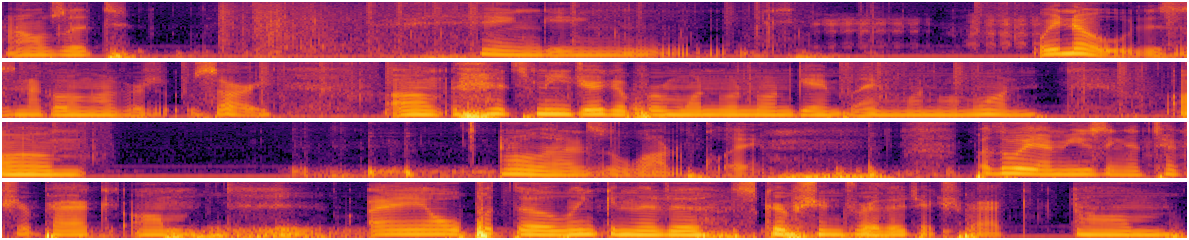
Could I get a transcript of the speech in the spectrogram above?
How's it? Hanging. Wait, no, this is not going on virtual. Sorry. Um, it's me, Jacob, from 111 Game Playing 111. Um, oh, that is a lot of clay. By the way, I'm using a texture pack. Um, I'll put the link in the description for the texture pack. Um,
